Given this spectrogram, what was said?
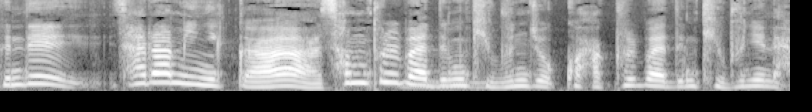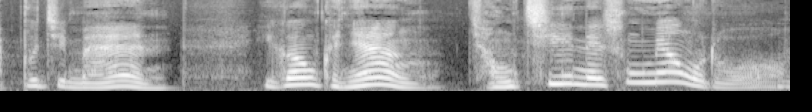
근데 사람이니까 선풀 받으면 기분 좋고 악플 받으면 기분이 나쁘지만 이건 그냥 정치인의 숙명으로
